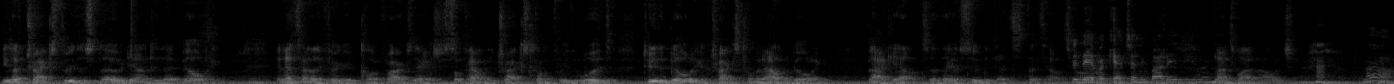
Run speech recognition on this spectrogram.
he left tracks through the snow down to that building. Mm-hmm. And that's how they figured it caught fire, because they actually so- found the tracks coming through the woods to the building and tracks coming out of the building back out. So they assumed that that's, that's how it's. Did they ever catch anybody, do you know? Not to my knowledge. No.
